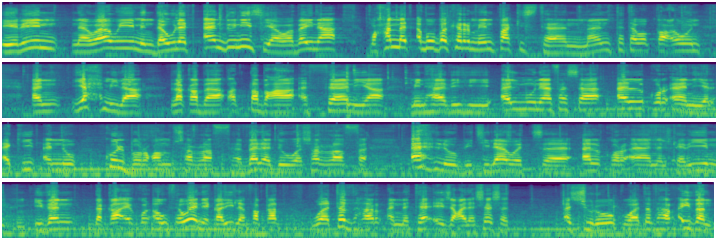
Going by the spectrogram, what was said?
إيرين نواوي من دولة أندونيسيا وبين محمد أبو بكر من باكستان. من تتوقعون أن يحمل لقب الطبعة الثانية من هذه المنافسة القرآنية؟ الأكيد أنه كل برعم شرف بلده وشرف أهله بتلاوة القرآن الكريم. إذا دقائق أو ثواني قليلة فقط وتظهر النتائج على شاشة الشروق وتظهر أيضا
